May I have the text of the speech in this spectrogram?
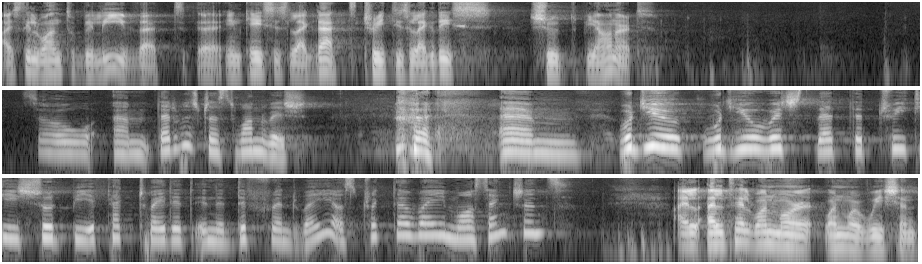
I still want to believe that uh, in cases like that, treaties like this should be honored. So um, that was just one wish. um, would you would you wish that the treaty should be effectuated in a different way, a stricter way, more sanctions? I'll, I'll, tell one more, one more wish, and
